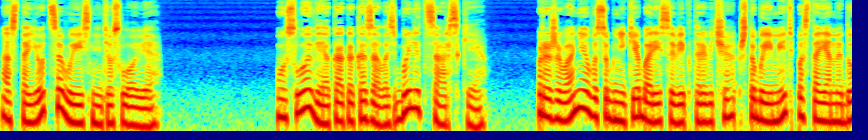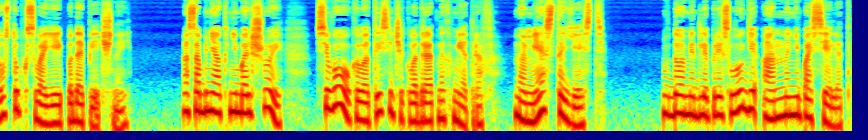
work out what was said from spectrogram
Остается выяснить условия. Условия, как оказалось, были царские. Проживание в особняке Бориса Викторовича, чтобы иметь постоянный доступ к своей подопечной. Особняк небольшой, всего около тысячи квадратных метров, но место есть. В доме для прислуги Анна не поселят.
